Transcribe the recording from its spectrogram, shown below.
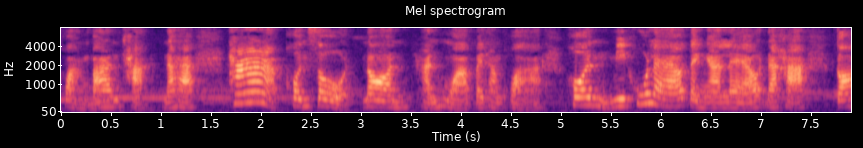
ขวางบ้านค่ะนะคะ ถ้าคนโสดนอนหันหัวไปทางขวา คนมีคู่แล้วแต่งงานแล้วนะคะ ก็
